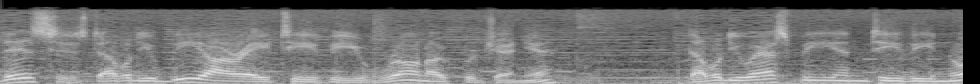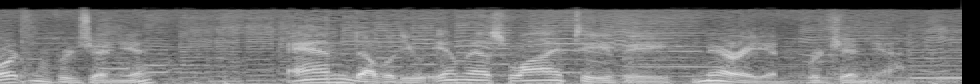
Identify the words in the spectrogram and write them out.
This is WBRA-TV Roanoke, Virginia, WSBN-TV Norton, Virginia, and WMSY-TV Marion, Virginia.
